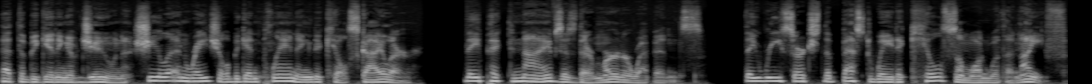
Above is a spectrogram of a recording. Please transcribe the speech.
At the beginning of June, Shelia and Rachel began planning to kill Skylar. They picked knives as their murder weapons. They researched the best way to kill someone with a knife.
